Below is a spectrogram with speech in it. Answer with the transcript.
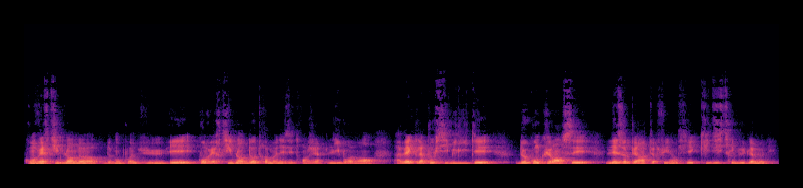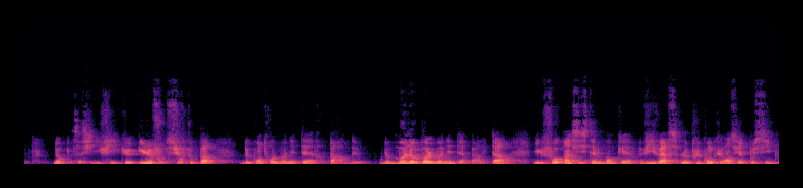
convertible en or de mon point de vue, et convertible en d'autres monnaies étrangères librement, avec la possibilité de concurrencer les opérateurs financiers qui distribuent de la monnaie. Donc ça signifie qu'il ne faut surtout pas de contrôle monétaire par de monopole monétaire par l'État. Il faut un système bancaire vivace, le plus concurrentiel possible.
